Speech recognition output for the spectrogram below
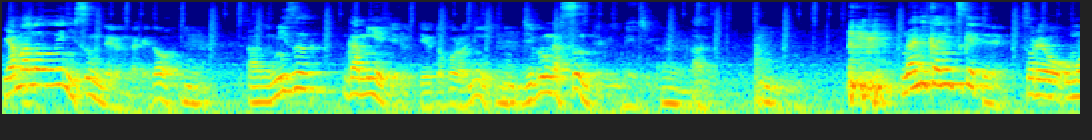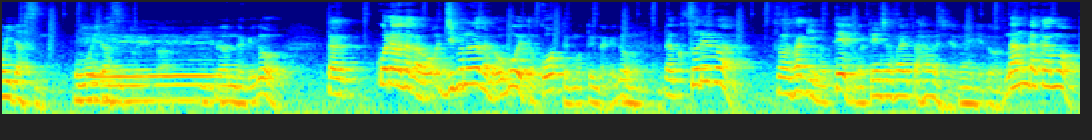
山の上に住んでるんだけど、うん。あの水が見えてるっていうところに、ん。自分が住んでるイメージがある、うん 何かにつけてそれを思い出す思い出すというかなんだけどだからこれはだから自分の中で覚えとこうって思ってるんだけど、うん。だからそれはそのさっきのテープが転写された話じゃないけど、何らかの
